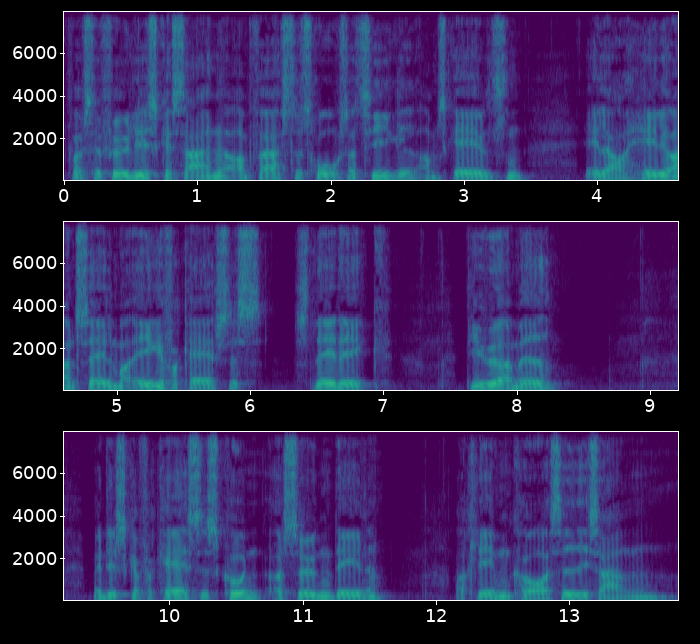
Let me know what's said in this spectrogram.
For selvfølgelig skal sange om første trosartikel om skabelsen eller helligåndssalmer ikke forkastes. Slet ikke. De hører med. Men det skal forkastes kun at synge dette og klemme korset i sangen.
